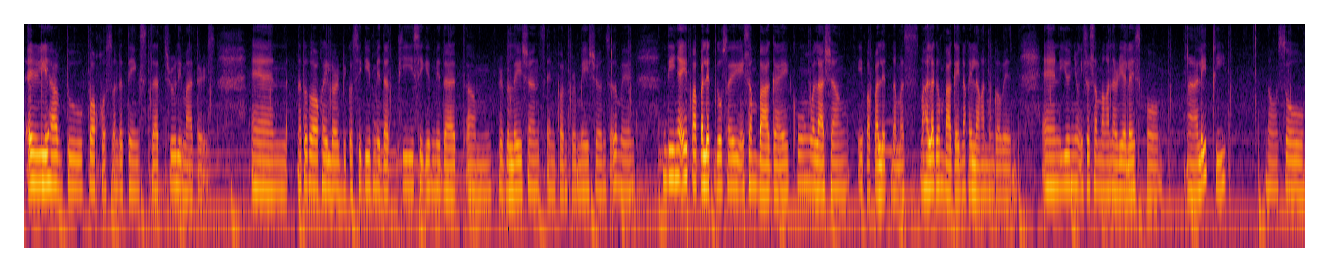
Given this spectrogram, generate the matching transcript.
I really have to focus on the things that truly matters and natutuwa ako kay Lord because He give me that peace He give me that um, revelations and confirmations. Alam mo yun hindi niya ipapalit go sa yung isang bagay kung wala siyang ipapalit na mas mahalagang bagay na kailangan mong gawin. And yun yung isa sa mga na-realize ko uh, lately no? So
